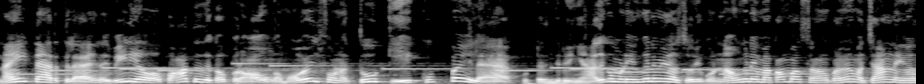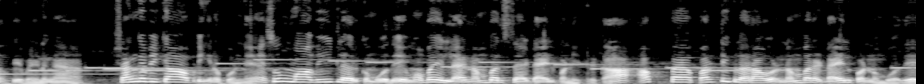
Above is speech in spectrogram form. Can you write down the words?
நைட் நேரத்தில் இந்த வீடியோவை பார்த்ததுக்கப்புறம் உங்கள் மொபைல் ஃபோனை தூக்கி குப்பையில் விட்டுருந்துருவீங்க அதுக்கு முன்னாடி உங்களையுமே ஸ்டோரி பொண்ணு உங்களையும் காம்பாஸ்ட் பண்ணுங்க நம்ம சேனலையும் சப்ஸ்கிரைப் பண்ணிடுங்க. சங்கவிகா அப்படிங்கிற பொண்ணு சும்மா வீட்டில் இருக்கும்போது மொபைலில் நம்பர்ஸை டயல் பண்ணிகிட்ருக்கா அப்போ பர்டிகுலராக ஒரு நம்பரை டயல் பண்ணும்போது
